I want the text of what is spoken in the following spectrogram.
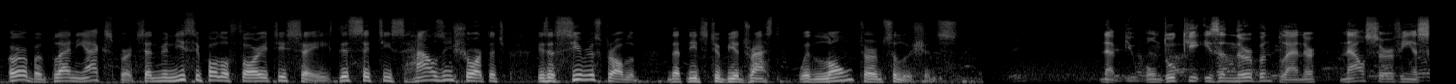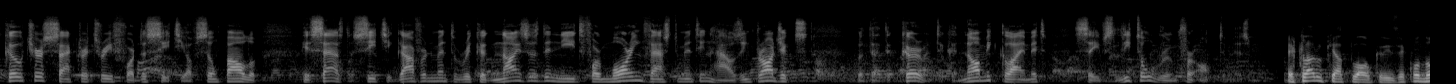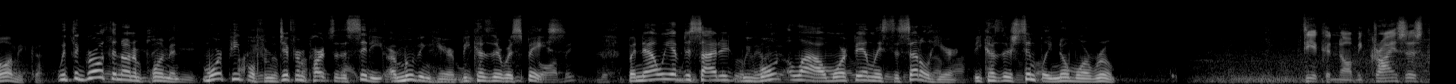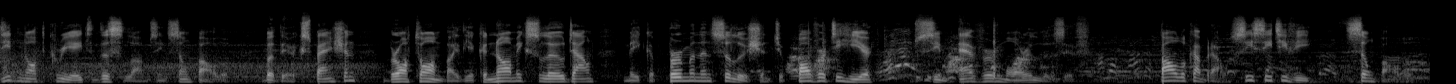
Urban planning experts and municipal authorities say this city's housing shortage is a serious problem that needs to be addressed with long-term solutions. Nabil Bonduki is an urban planner now serving as culture secretary for the city of São Paulo. He says the city government recognizes the need for more investment in housing projects, but that the current economic climate saves little room for optimism. É claro que a atual crise econômica. With the growth in unemployment, more people from different parts of the city are moving here because there was space. But now we have decided we won't allow more families to settle here because there's simply no more room. The economic crisis did not create the slums in São Paulo, but their expansion, brought on by the economic slowdown, make a permanent solution to poverty here seem ever more elusive. Paulo Cabral, CCTV, São Paulo.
